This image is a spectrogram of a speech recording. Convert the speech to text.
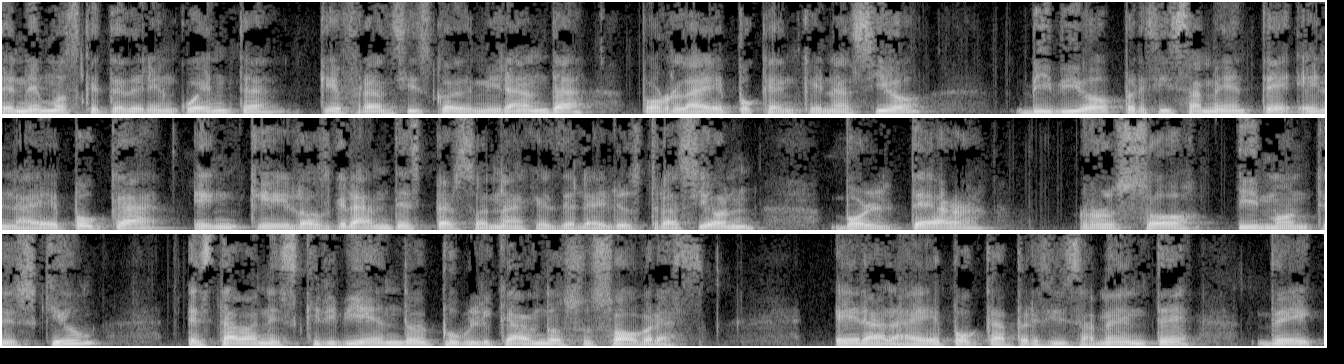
tenemos que tener en cuenta que Francisco de Miranda, por la época en que nació, vivió precisamente en la época en que los grandes personajes de la Ilustración, Voltaire, Rousseau y Montesquieu, estaban escribiendo y publicando sus obras. Era la época precisamente de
